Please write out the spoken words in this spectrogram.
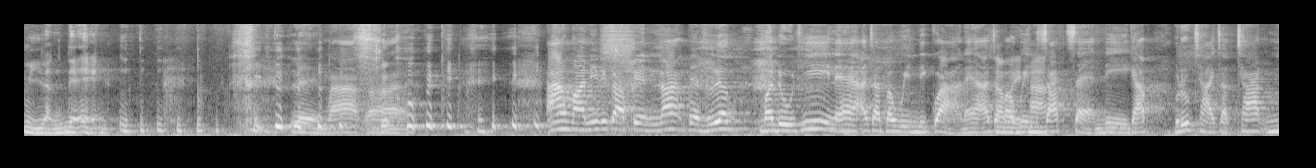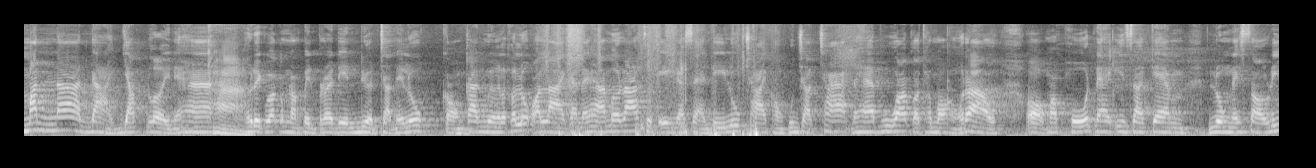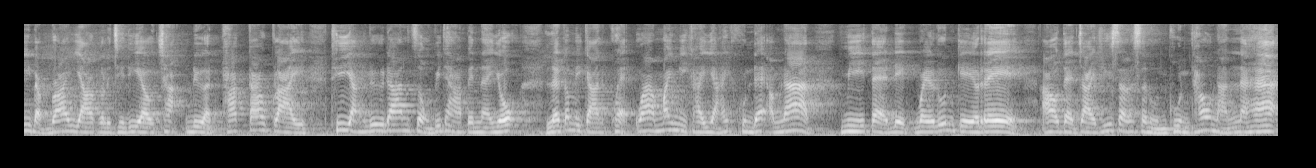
หมีหลังแดง แรงมากอะอะมานี่ดีกว่าเปลี่ยนร่างเปลี่ยนเรื่องมาดูที่นะฮะอาจารย์ประวินดีกว่านะฮะอาจารย์ประวินทำไมครับทรัพย์แสนดีครับ ลูกชายจัดชาติมั่นหน้าด่ายับเลยนะฮะค่ะเรียกว่ากำลังเป็นประเด็นเดือดจัดในโลกของการเมืองแล้วก็โลกออนไลน์กันนะฮะเมื่อล่าสุดเองเนี่ยแสนดีลูกชายของคุณชัดชาตินะฮะผู้ว่ากทมของเราออกมาโพสต์ในอินสตาแกรมลงในสตอรี่แบบร่ายยาวกันเลยทีเดียวฉะเดือดพักก้าวไกล ที่ยังดื้อด้านส่งพิธาเป็นนายก แล้วก็มีการแขวะว่าไม่มีใครอยากให้คุณได้อำนาจ มีแต่เด็กวัยรุ่นเกเร เอาแต่ใจที่สนับสนุนคุณเท่านั้นนะฮะ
